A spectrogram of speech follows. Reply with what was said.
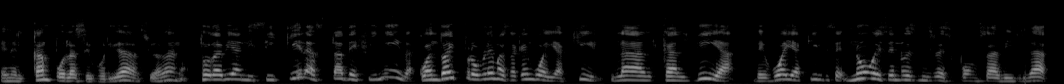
en el campo de la seguridad ciudadana todavía ni siquiera está definida. Cuando hay problemas acá en Guayaquil, la alcaldía de Guayaquil dice, no, ese no es mi responsabilidad.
